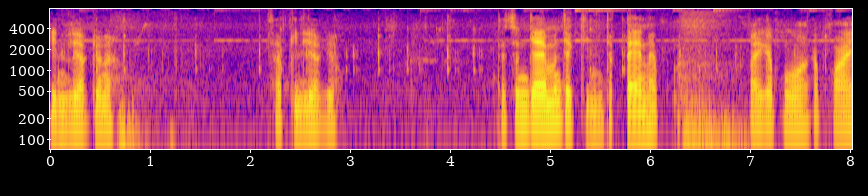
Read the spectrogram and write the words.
กินเลือกอยู่นะชอบกินเลือกอยู่ แต่ส่วนใหญ่มันจะกินจักแตนครับ ไปกับงัวกับควาย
